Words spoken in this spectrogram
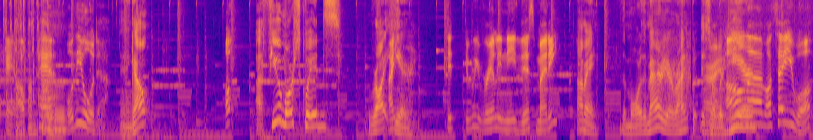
Okay, I'll prepare for the order. There you go. Oh, A few more squids right I- here. did, do we really need this many? I mean, the more the merrier, right? Put this right, over I'll, here. um, I'll tell you what.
